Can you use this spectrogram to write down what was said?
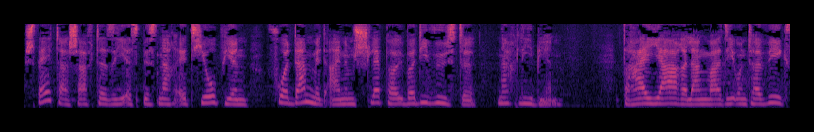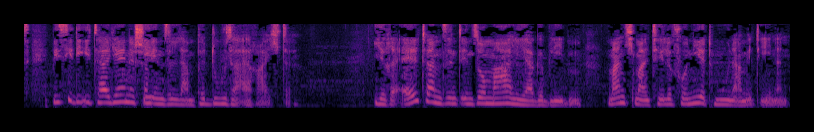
Später schaffte sie es bis nach Äthiopien, fuhr dann mit einem Schlepper über die Wüste nach Libyen. Drei Jahre lang war sie unterwegs, bis sie die italienische Insel Lampedusa erreichte. Ihre Eltern sind in Somalia geblieben. Manchmal telefoniert Muna mit ihnen.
